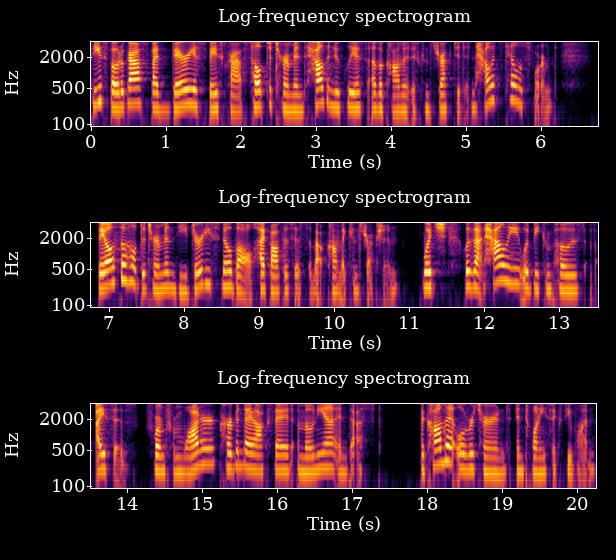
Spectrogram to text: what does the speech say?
These photographs by various spacecrafts helped determine how the nucleus of a comet is constructed and how its tail is formed. They also helped determine the dirty snowball hypothesis about comet construction. which was that Halley would be composed of ices formed from water, carbon dioxide, ammonia, and dust. The comet will return in 2061,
